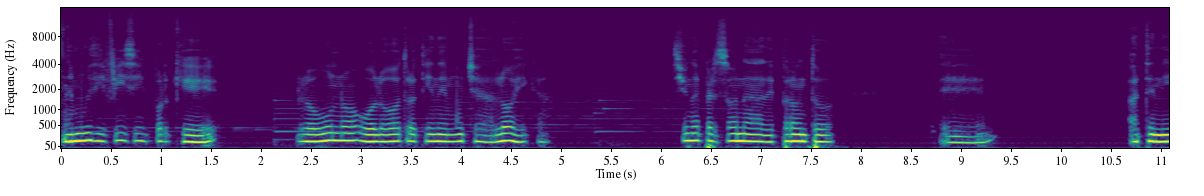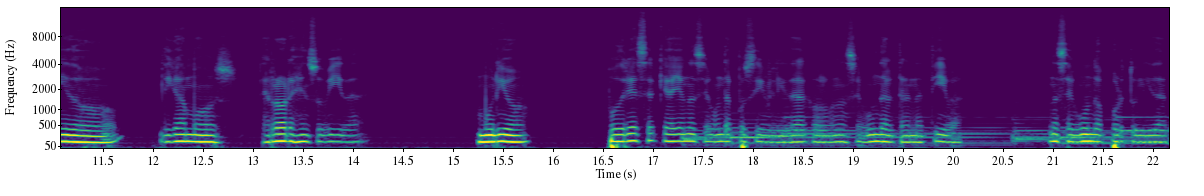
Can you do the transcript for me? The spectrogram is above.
es muy difícil porque lo uno o lo otro tiene mucha lógica. Si una persona de pronto eh, ha tenido, digamos, errores en su vida, murió, podría ser que haya una segunda posibilidad o una segunda alternativa, una segunda oportunidad.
